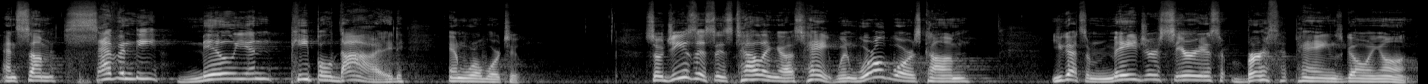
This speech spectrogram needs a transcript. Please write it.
and some 70 million people died in World War II. So Jesus is telling us hey, when world wars come, you got some major serious birth pains going on.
